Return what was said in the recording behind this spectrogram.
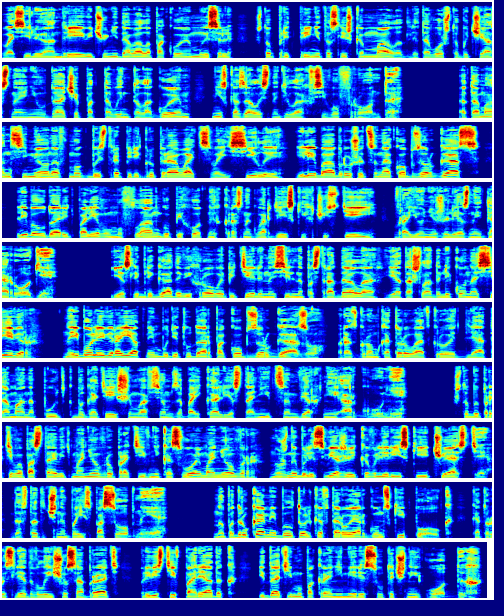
Василию Андреевичу не давала покоя мысль, что предпринято слишком мало для того, чтобы частная неудача под Тавын-Талагоем не сказалась на делах всего фронта. Атаман Семенов мог быстро перегруппировать свои силы и либо обрушиться на Кобзоргаз, либо ударить по левому флангу пехотных красногвардейских частей в районе железной дороги. Если бригада Вихрова-Петелина сильно пострадала и отошла далеко на север, Наиболее вероятным будет удар по Кобзоргазу, разгром которого откроет для атамана путь к богатейшим во всем Забайкалье станицам Верхней Аргуни. Чтобы противопоставить маневру противника свой маневр, нужны были свежие кавалерийские части, достаточно боеспособные. Но под руками был только второй Аргунский полк, который следовало еще собрать, привести в порядок и дать ему, по крайней мере, суточный отдых.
